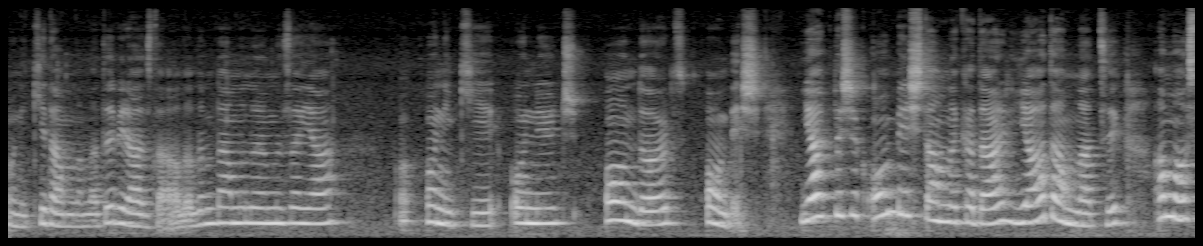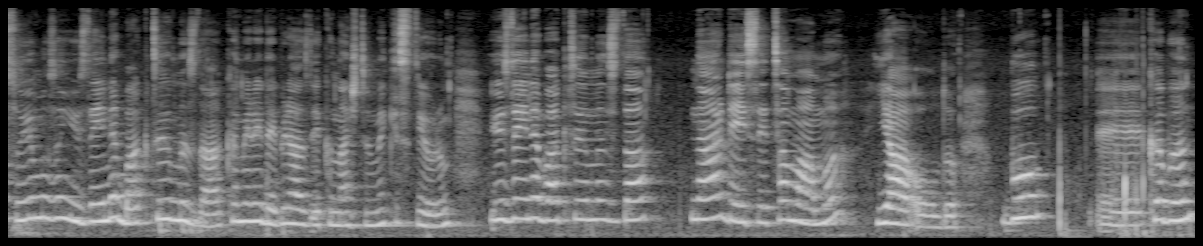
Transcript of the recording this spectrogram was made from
12 damlamadı. Biraz daha alalım damlalığımıza yağ. 12, 13, 14, 15. Yaklaşık 15 damla kadar yağ damlattık. Ama suyumuzun yüzeyine baktığımızda, kamerayı da biraz yakınlaştırmak istiyorum. Yüzeyine baktığımızda neredeyse tamamı yağ oldu. Bu e, kabın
